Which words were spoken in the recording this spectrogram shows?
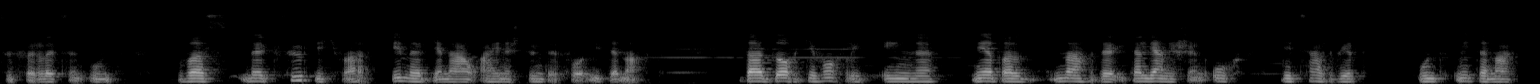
zu verletzen und, was merkwürdig war, immer genau eine Stunde vor Mitternacht. Da doch gewöhnlich in Neapel nach der italienischen Uhr gezahlt wird und Mitternacht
